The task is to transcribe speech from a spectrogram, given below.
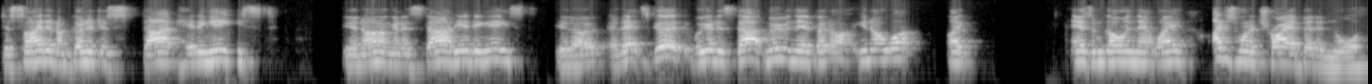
Decided I'm going to just start heading east. You know, I'm going to start heading east, you know, and that's good. We're going to start moving there. But, oh, you know what? like as I'm going that way, I just want to try a bit of north.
